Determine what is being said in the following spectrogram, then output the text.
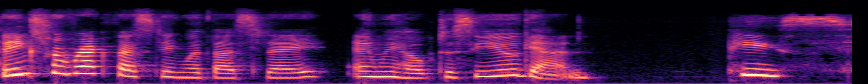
Thanks for breakfasting with us today, and we hope to see you again. Peace.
